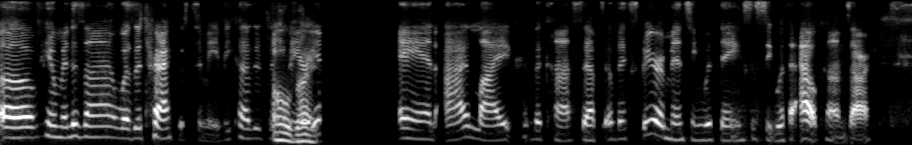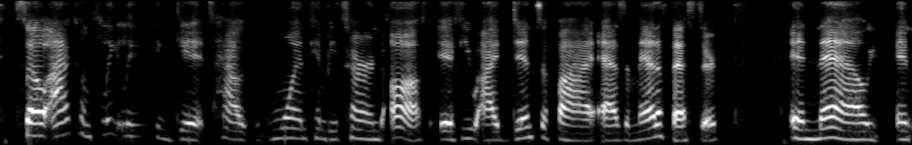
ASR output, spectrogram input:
of human design was attractive to me because it's Oh, right. And I like the concept of experimenting with things to see what the outcomes are. So I completely get how one can be turned off if you identify as a manifester. And now, and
